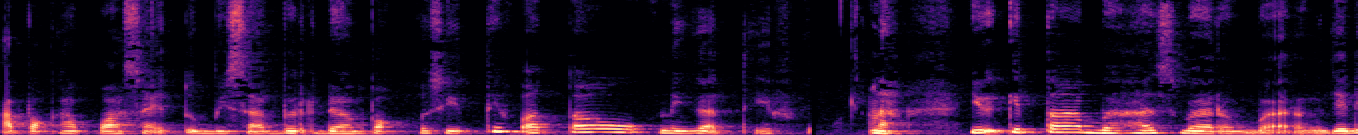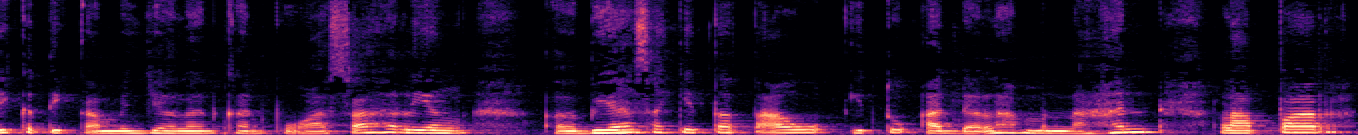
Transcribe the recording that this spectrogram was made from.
Apakah puasa itu bisa berdampak positif atau negatif Nah, yuk kita bahas bareng-bareng. Jadi ketika menjalankan puasa, hal yang e, biasa kita tahu itu adalah menahan lapar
